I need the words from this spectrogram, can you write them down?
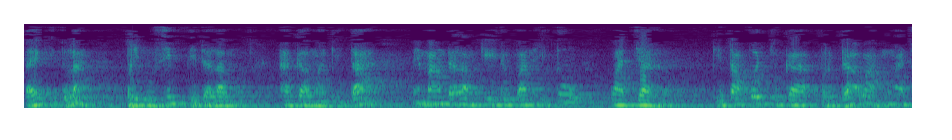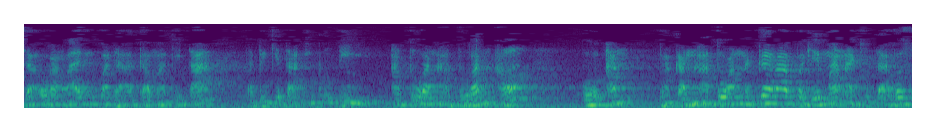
Baik itulah prinsip di dalam agama kita Memang dalam kehidupan itu wajar. Kita pun juga berdakwah mengajak orang lain kepada agama kita Tapi kita ikuti aturan-aturan Al-Quran Bahkan aturan negara bagaimana kita harus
